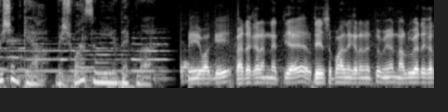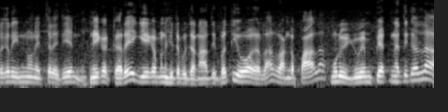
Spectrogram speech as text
විෂන්කයා විශ්වාසනීය දැක්ම. මේ වගේ වැඩ කරන්න ඇති අය දේශපාලන කරන්න නැතුව මේ නළු වැඩ කර කර ඉන්න ඕනේ එච්චරයි තියෙන්නේ. මේක කරේ ගිය ගමන හිටපු ජනාධිපති ඕවලා රංගපාලා මුළු UMPක් නැති කරලා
